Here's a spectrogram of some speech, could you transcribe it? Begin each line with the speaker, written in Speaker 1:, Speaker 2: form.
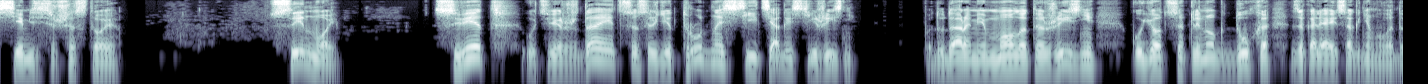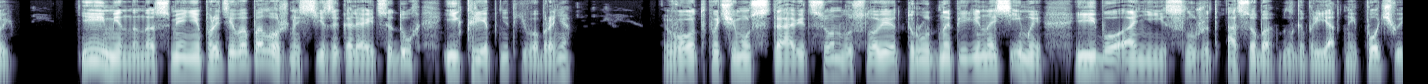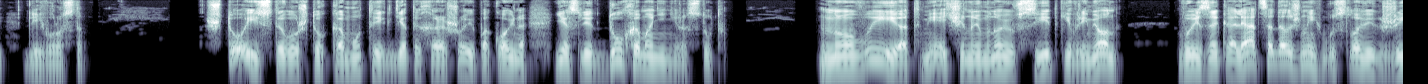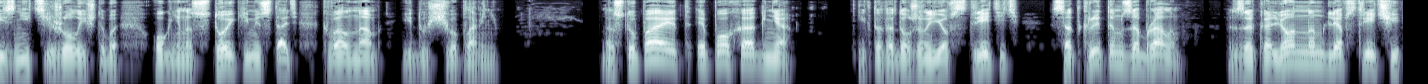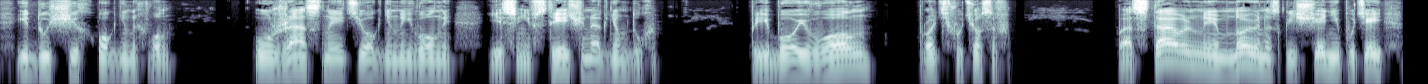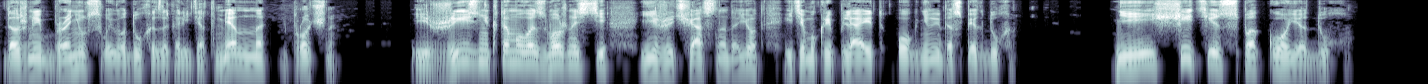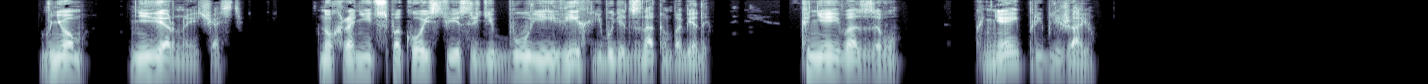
Speaker 1: 76. Сын мой, свет утверждается среди трудностей и тягостей жизни. Под ударами молота жизни куется клинок духа, закаляясь огнем и водой. Именно на смене противоположности закаляется дух и крепнет его броня. Вот почему ставится он в условия труднопереносимые, ибо они служат особо благоприятной почвой для его роста. Что из того, что кому-то и где-то хорошо и покойно, если духом они не растут? Но вы, отмеченные мною в свитке времен, вы закаляться должны в условиях жизни тяжелой, чтобы огненно-стойкими стать к волнам идущего пламени. Наступает эпоха огня, и кто-то должен ее встретить с открытым забралом, закаленным для встречи идущих огненных волн. Ужасны эти огненные волны, если не встречены огнем духа. Прибой волн против утесов. Поставленные мною на скрещение путей должны броню своего духа закалить отменно и прочно. И жизнь к тому возможности ежечасно дает, и тем укрепляет огненный доспех духа. Не ищите спокоя духу. В нем неверная часть но хранить спокойствие среди бури и вихри будет знаком победы. К ней вас зову, к ней приближаю.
